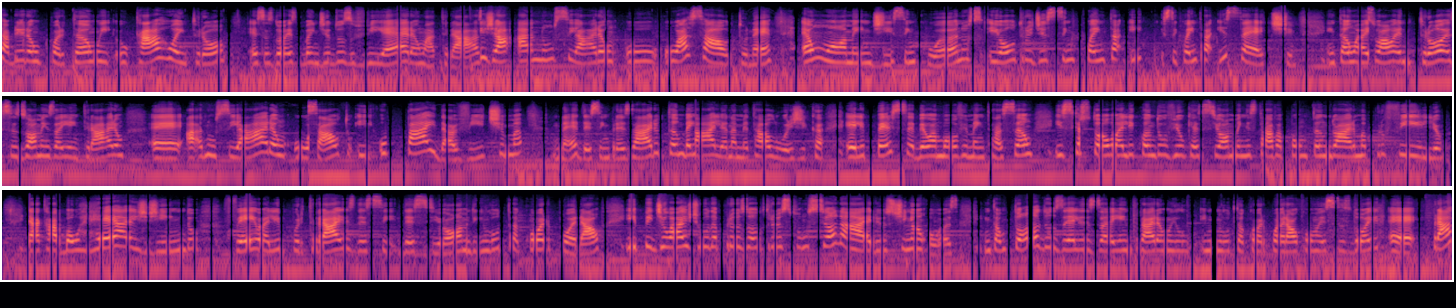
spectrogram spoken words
abriram o portão e o carro entrou, esses dois bandidos vieram atrás e já anunciaram o, o assalto, né? É um homem de 5 anos e outro de 50 e 57. Então, o pessoal entrou, esses homens aí entraram, é, anunciaram o assalto e o pai da vítima, né, desse empresário, também trabalha na metalúrgica. Ele percebeu a movimentação e se assustou ali quando viu que esse homem estava apontando a arma para o filho. E acabou reagindo, veio ali por trás desse, desse homem em luta corporal e pediu ajuda para os outros funcionários. Tinham boas. Então todos eles aí entraram em luta corporal com esses dois é, para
